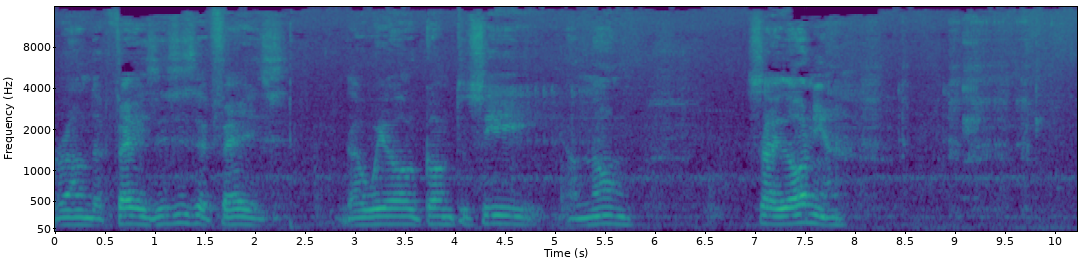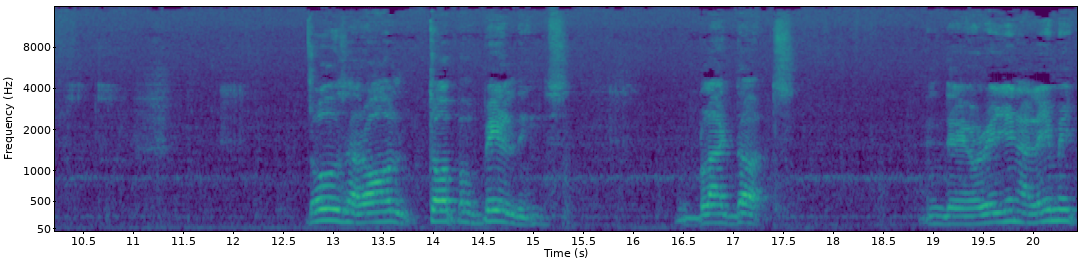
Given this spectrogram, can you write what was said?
around the face. This is the face that we all come to see unknown Cydonia. Those are all top of buildings, black dots. In the original image,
